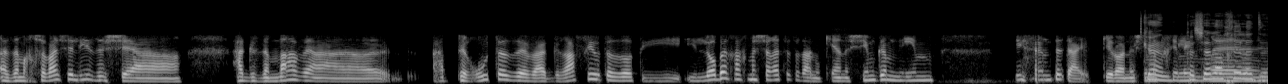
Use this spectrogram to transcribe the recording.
אז המחשבה שלי זה שההגזמה והפירוט הזה והגרפיות הזאת היא, היא לא בהכרח משרתת אותנו, כי אנשים גם נהיים דיסנטטייז, כאילו אנשים כן, מתחילים... כן, קשה להכיל את זה.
